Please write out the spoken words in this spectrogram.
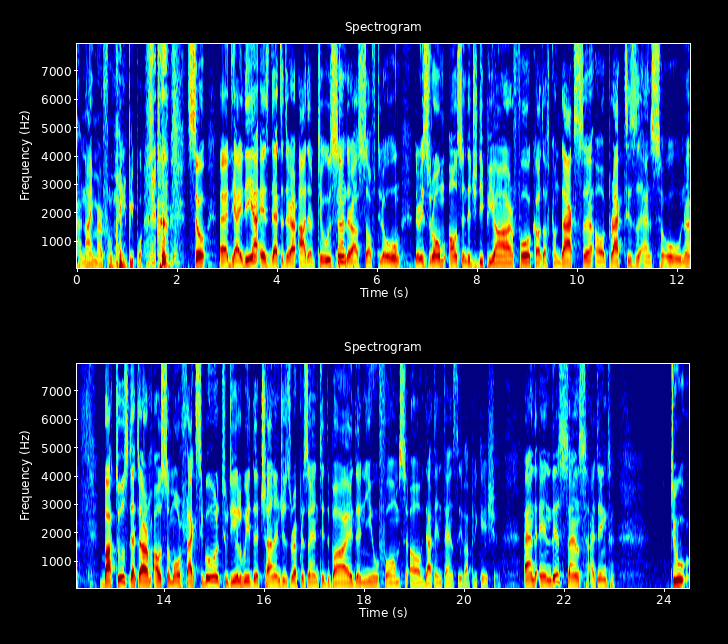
a nightmare for many people. so uh, the idea is that there are other tools, there are soft law, there is room also in the GDPR for code of conducts uh, or practice and so on, but tools that are also more flexible to deal with the challenges represented by the new forms of data-intensive application. And in this sense, I think to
